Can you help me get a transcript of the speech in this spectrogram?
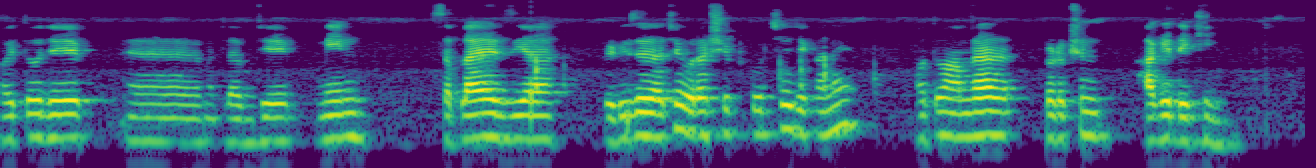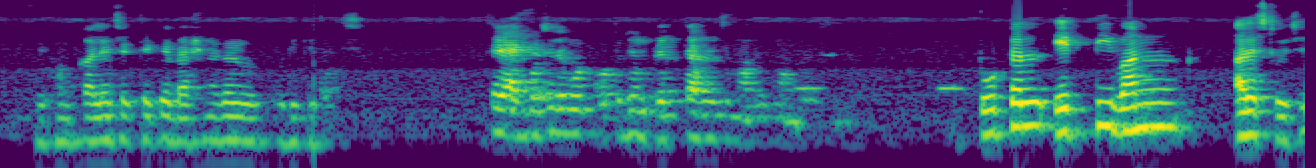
হয়তো যে মতলব যে মেন সাপ্লায়ার্স ইয়া প্রডিউসার আছে, ওরা শিফট করছে যেখানে হয়তো আমরা প্রোডাকশন আগে দেখিনি। দেখুন কালেচক থেকে ব্যাসনগর ওদিকে যাচ্ছে। স্যার এক বছরের মোট কতজন গ্রেপ্তার হয়েছে মাদক মামলায়? টোটাল এইট্টি ওয়ান অ্যারেস্ট হয়েছে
